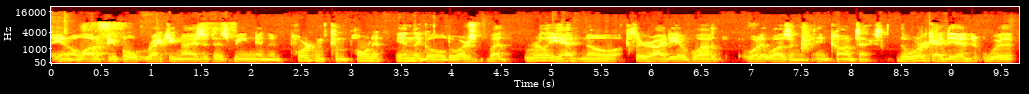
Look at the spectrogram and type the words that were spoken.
You know, a lot of people recognize it as being an important component in the gold ores, but really had no clear idea of what, what it was in, in context. The work I did with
